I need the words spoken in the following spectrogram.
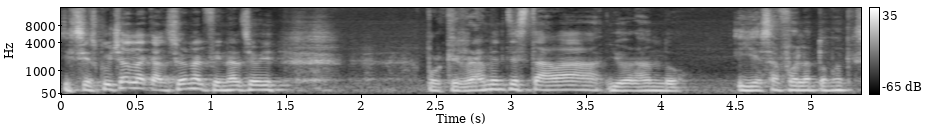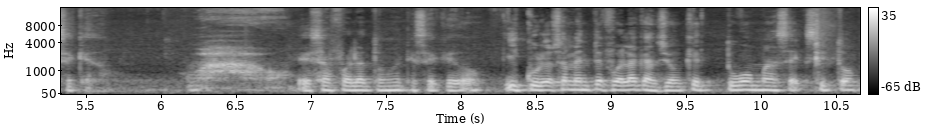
Y si escuchas la canción, al final se oye, porque realmente estaba llorando. Y esa fue la toma que se quedó. ¡Wow! Esa fue la toma que se quedó. Y curiosamente fue la canción que tuvo más éxito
